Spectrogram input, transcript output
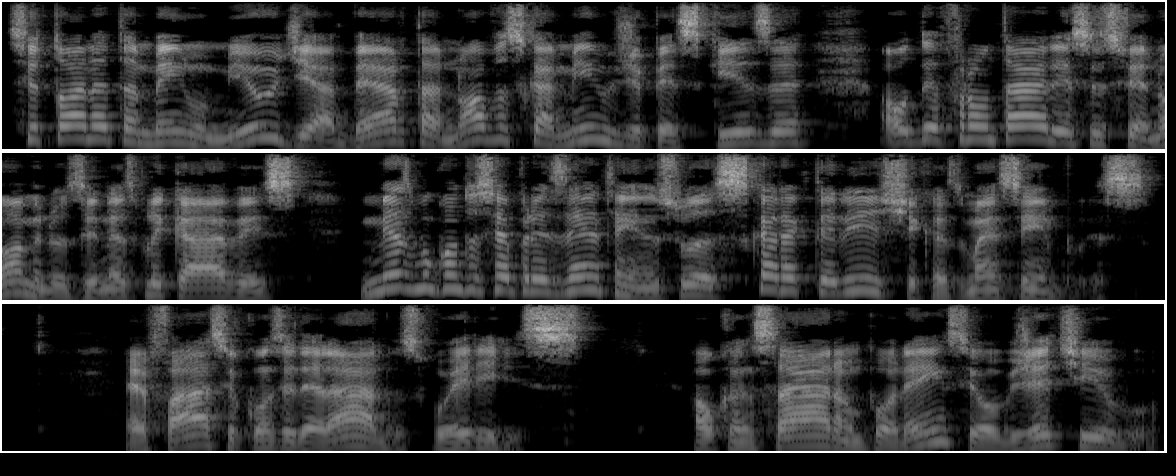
se torna também humilde e aberta a novos caminhos de pesquisa ao defrontar esses fenômenos inexplicáveis, mesmo quando se apresentem em suas características mais simples. É fácil considerá-los pueris. Alcançaram, porém, seu objetivo,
